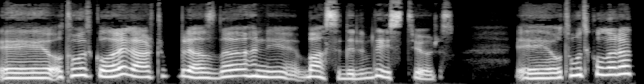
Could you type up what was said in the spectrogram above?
Ee, otomatik olarak artık biraz da hani bahsedelim de istiyoruz. Ee, otomatik olarak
